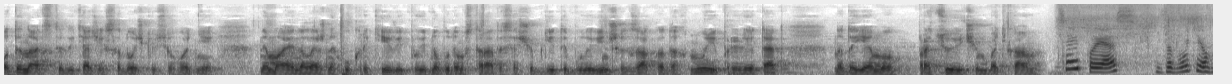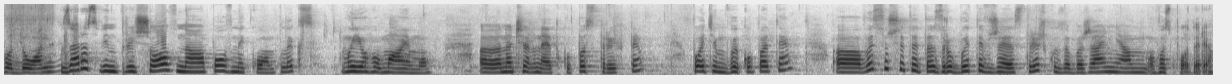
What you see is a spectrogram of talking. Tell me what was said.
11 дитячих садочків сьогодні немає належних укриттів. Відповідно, будемо старатися, щоб діти були в інших закладах. Ну і пріоритет надаємо працюючим батькам. Цей пес, зовуть його Дон. Зараз він прийшов на повний комплекс. Ми його маємо е, на чернетку постригти, потім викупати, висушити та зробити вже стрижку за бажанням господаря.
